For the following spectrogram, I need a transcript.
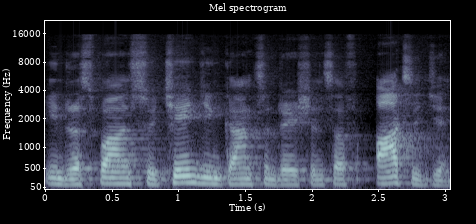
in response to changing concentrations of oxygen.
